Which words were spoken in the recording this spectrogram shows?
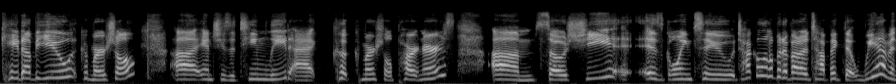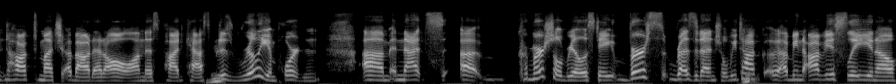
KW Commercial, uh, and she's a team lead at Cook Commercial Partners. Um, so she is going to talk a little bit about a topic that we haven't talked much about at all on this podcast, but mm-hmm. is really important, um, and that's. Uh, commercial real estate versus residential. We talk I mean obviously, you know,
